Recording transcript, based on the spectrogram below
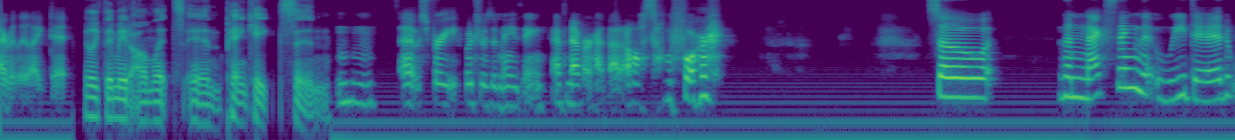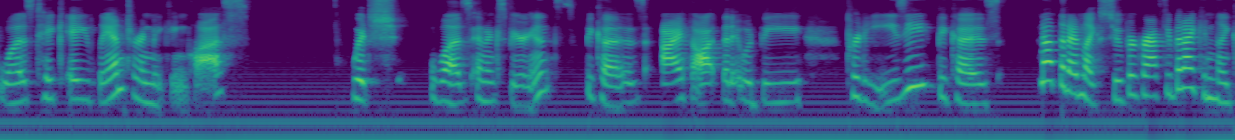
I really liked it. like they made omelets and pancakes and hmm And it was free, which was amazing. I've never had that at a hostel before. so the next thing that we did was take a lantern making class, which was an experience because I thought that it would be pretty easy because not that I'm like super crafty, but I can like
